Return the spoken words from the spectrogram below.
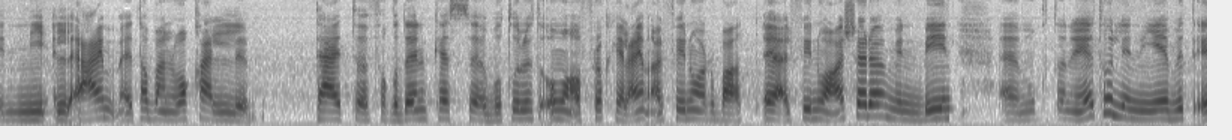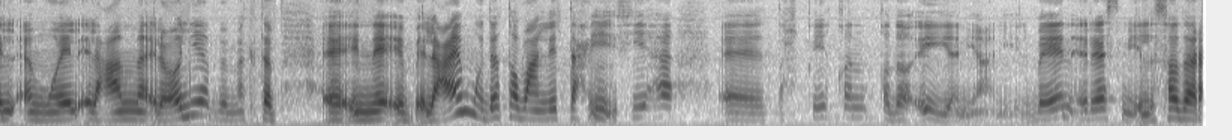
إن العام طبعا الواقع اللي بتاعت فقدان كأس بطولة أمم أفريقيا العام 2004 آه، 2010 من بين آه، مقتنياته لنيابة الأموال العامة العليا بمكتب آه، النائب العام. وده طبعا للتحقيق فيها تحقيقا قضائيا يعني. البيان الرسمي اللي صدر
